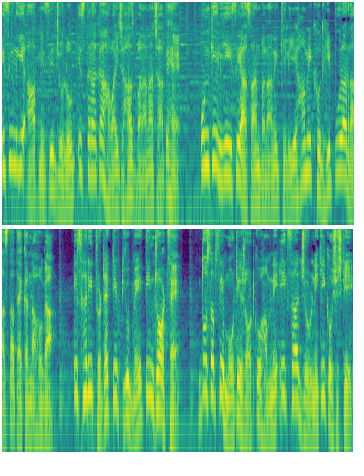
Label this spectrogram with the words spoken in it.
इसीलिए आप में से जो लोग इस तरह का हवाई जहाज़ बनाना चाहते हैं, उनके लिए इसे आसान बनाने के लिए हमें खुद ही पूरा रास्ता तय करना होगा। इस हरी प्रोटेक्टिव ट्यूब में तीन रॉड्स हैं। दो सबसे मोटे रॉड को हमने एक साथ जोड़ने की कोशिश की,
